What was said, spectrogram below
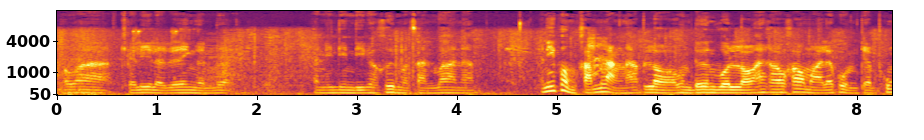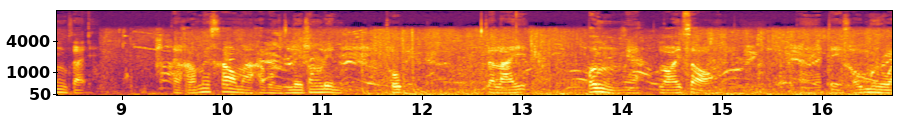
เพราะว่าแคลรี่เราจะได้เงินด้วย อันนี้ลินดีเขาขึ้นมาสันบ้านนะครับ อันนี้ผมค้ำหลังนะครับ รอผมเดินวนรอให้เขาเข้ามาแล้วผมจะพุ่งใส่ แต่เขาไม่เข้ามาครับผมเลยต้องเล่นทุบสไลด์ปึ้งเนี่ยร้อยสองเตะเขามือไว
